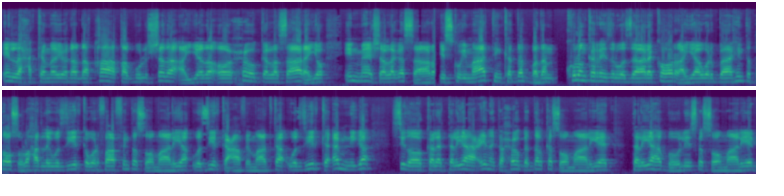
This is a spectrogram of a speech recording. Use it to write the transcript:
in la xakameeyo dhaqdhaqaaqa bulshada iyada oo xoogga la saarayo in meesha laga saaro isku imaatinka dad badan. Kulanka ra'iisul wasaare ka hor ayaa warbaahinta toos ula hadlay wasiirka warfaafinta soomaaliya wasiirka caafimaadka wasiirka amniga sidoo kale taliyaha ciidanka xoogga dalka soomaaliyeed taliyaha booliiska soomaaliyeed.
